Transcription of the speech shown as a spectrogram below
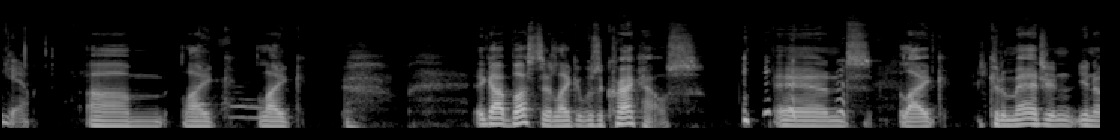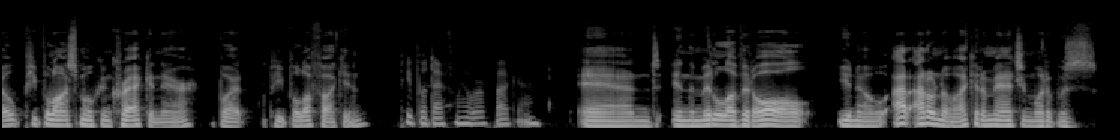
Yeah. Um, like like it got busted like it was a crack house, and like you could imagine, you know, people aren't smoking crack in there, but people are fucking. People definitely were fucking. and in the middle of it all you know i, I don't know i could imagine what it was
